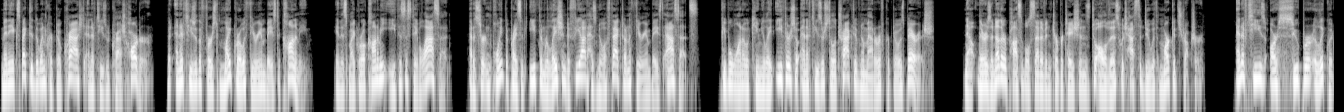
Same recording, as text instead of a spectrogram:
Many expected that when crypto crashed, NFTs would crash harder. But NFTs are the first micro Ethereum based economy. In this micro economy, ETH is a stable asset. At a certain point, the price of ETH in relation to fiat has no effect on Ethereum based assets. People want to accumulate Ether, so NFTs are still attractive no matter if crypto is bearish. Now, there is another possible set of interpretations to all of this, which has to do with market structure. NFTs are super illiquid,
